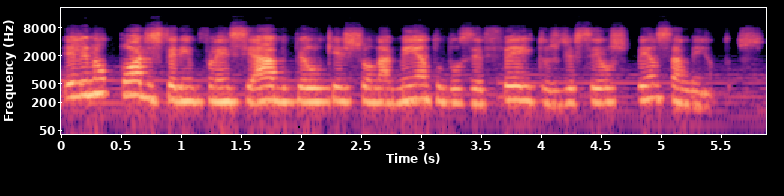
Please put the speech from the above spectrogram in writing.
Ele não pode ser influenciado pelo questionamento dos efeitos de seus pensamentos.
